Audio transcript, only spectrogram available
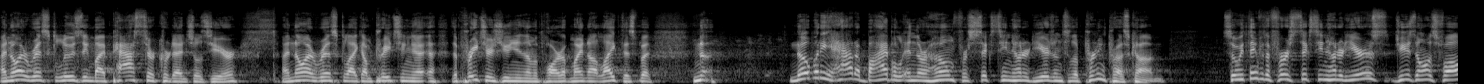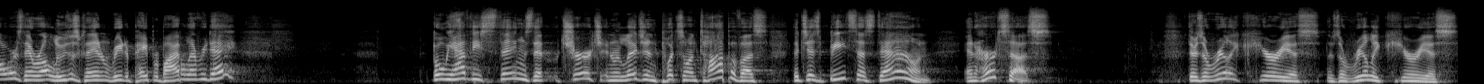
I know. I risk losing my pastor credentials here. I know. I risk like I'm preaching. Uh, the preachers' union I'm a part of might not like this, but no, nobody had a Bible in their home for 1,600 years until the printing press come. So we think for the first 1600 years, Jesus and all his followers, they were all losers because they didn't read a paper Bible every day. But we have these things that church and religion puts on top of us that just beats us down and hurts us. There's a really curious, there's a really curious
